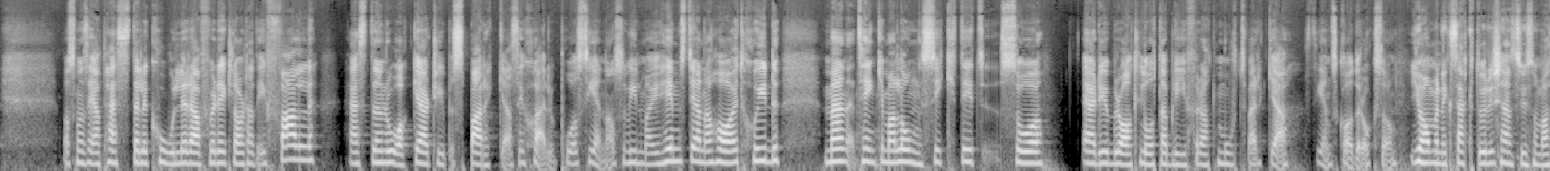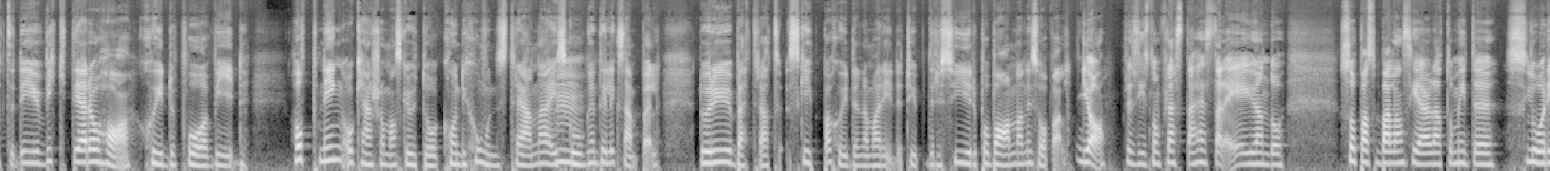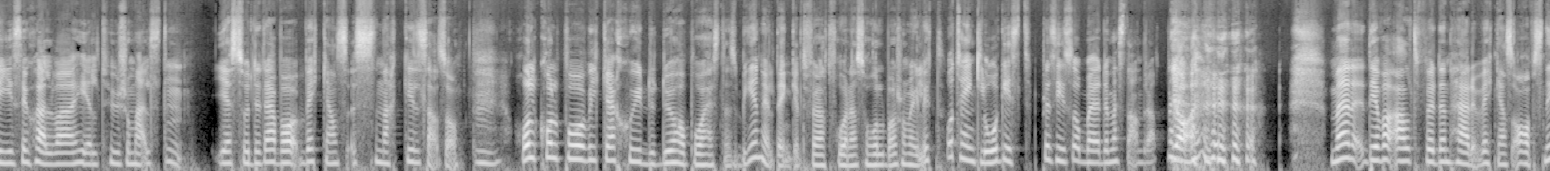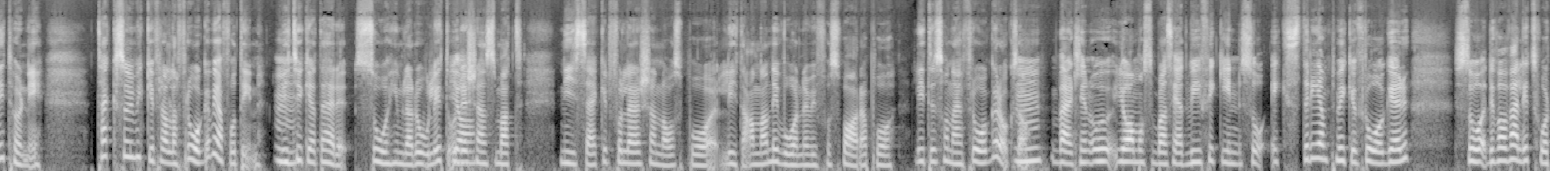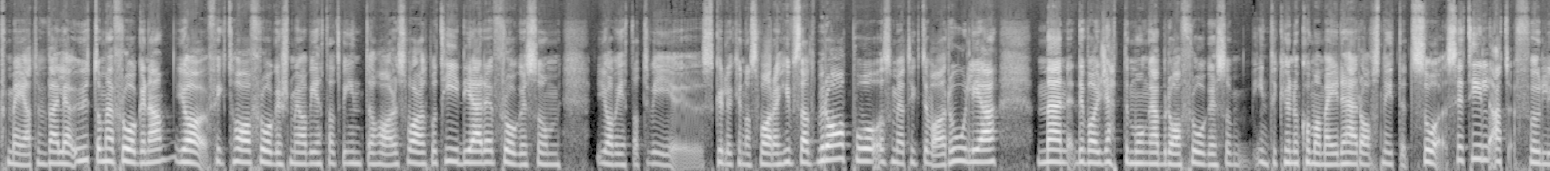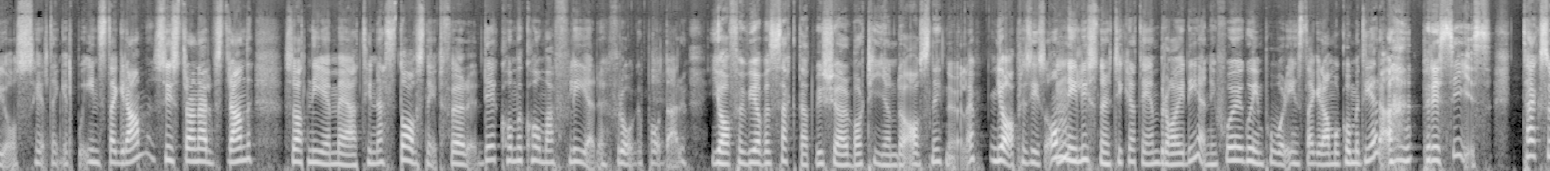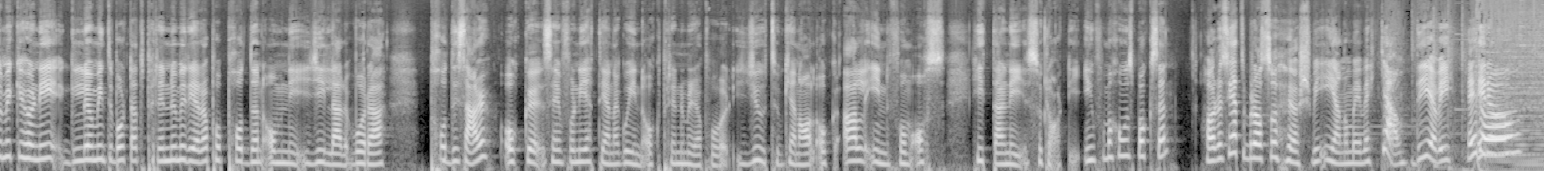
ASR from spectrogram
vad ska man säga, pest eller kolera. För det är klart att ifall hästen råkar typ sparka sig själv på senan så vill man ju hemskt gärna ha ett skydd. Men tänker man långsiktigt så är det ju bra att låta bli för att motverka senskador också. Ja men exakt och det känns ju som att det är ju viktigare att ha skydd på vid hoppning och kanske om man ska ut och konditionsträna i Mm. skogen till exempel. Då är det ju bättre att skippa skydden när man rider typ dressyr på banan i så fall. Ja, precis. De flesta hästar är ju ändå så pass balanserade att de inte slår i sig själva helt hur som helst. Yes, så det där var veckans snackis alltså. Håll koll på vilka skydd du har på hästens ben helt enkelt för att få den så hållbar som möjligt. Och tänk logiskt, precis som med det mesta andra. Ja. Men det var allt för den här veckans avsnitt hörni. Tack så mycket för alla frågor vi har fått in. Vi Mm. tycker att det här är så himla roligt och Ja. det känns som att ni säkert får lära känna oss på lite annan nivå när vi får svara på lite sådana här frågor också. Mm, verkligen. Och jag måste bara säga att vi fick in så extremt mycket frågor. Så det var väldigt svårt för mig att välja ut de här frågorna. Jag fick ta frågor som jag vet att vi inte har svarat på tidigare. Frågor som jag vet att vi skulle kunna svara hyfsat bra på och som jag tyckte var roliga. Men det var jättemånga bra frågor som inte kunde komma med i det här avsnittet. Så se till att följa oss helt enkelt på Instagram, systrarna Elfstrand, så att ni är med till nästa avsnitt. För det kommer komma fler frågepoddar. Ja, för vi har väl sagt att vi kör var tionde avsnitt nu eller? Ja, precis. Om ni lyssnare tycker att det är en bra idé, ni får gå in på vår Instagram och kommentera. Precis. Tack så mycket hörni. Glöm inte bort att prenumerera på podden om ni gillar våra poddisar. Och eh, sen får ni jättegärna gå in och prenumerera på vår YouTube-kanal. Och all info om oss hittar ni såklart i informationsboxen. Ha det så jättebra så hörs vi igen om en vecka. Det gör vi. Hej då!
